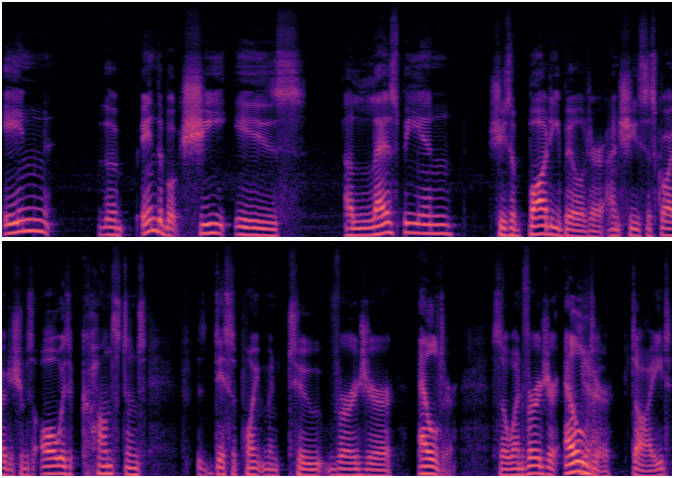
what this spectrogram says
in the in the book, she is a lesbian. She's a bodybuilder, and she's described as she was always a constant disappointment to Verger Elder. So when Verger Elder died,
